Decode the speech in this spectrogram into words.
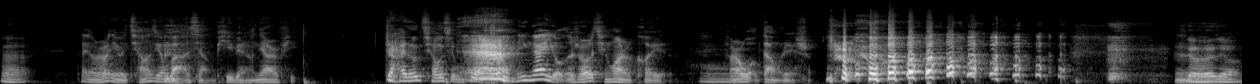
嗯，但有时候你会强行把响屁变成蔫儿屁，这还能强行变？应该有的时候情况是可以的。哦反正我干过这事儿。行行行。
